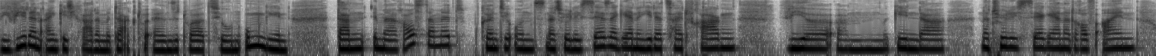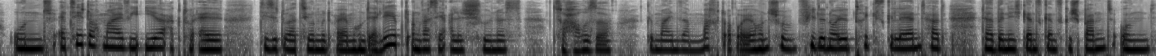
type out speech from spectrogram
wie wir denn eigentlich gerade mit der aktuellen Situation umgehen, dann immer raus damit. Könnt ihr uns natürlich sehr, sehr gerne jederzeit fragen. Wir ähm, gehen da natürlich sehr gerne drauf ein und erzählt doch mal, wie ihr aktuell die Situation mit eurem Hund erlebt und was ihr alles Schönes zu Hause gemeinsam macht, ob euer Hund schon viele neue Tricks gelernt hat. Da bin ich ganz, ganz gespannt und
